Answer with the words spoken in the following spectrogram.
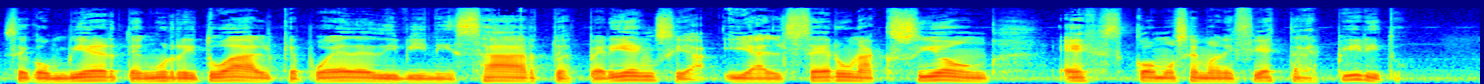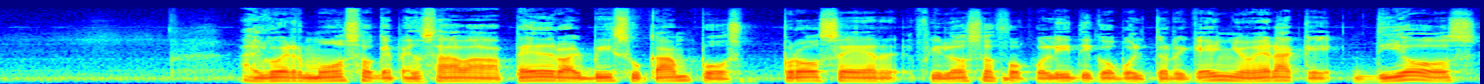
se convierte en un ritual que puede divinizar tu experiencia y al ser una acción es como se manifiesta el espíritu. Algo hermoso que pensaba Pedro Albizu Campos prócer, filósofo político puertorriqueño, era que Dios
